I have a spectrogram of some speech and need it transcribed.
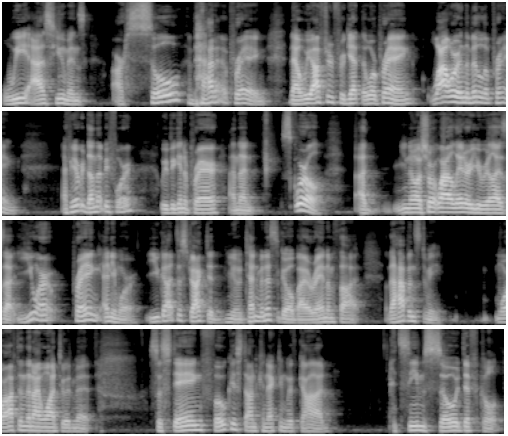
We as humans are so bad at praying that we often forget that we're praying while we're in the middle of praying. Have you ever done that before? We begin a prayer and then squirrel. Uh, you know, a short while later, you realize that you aren't praying anymore. You got distracted, you know, 10 minutes ago by a random thought. That happens to me more often than I want to admit. So, staying focused on connecting with God, it seems so difficult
